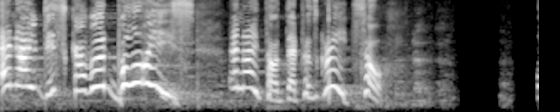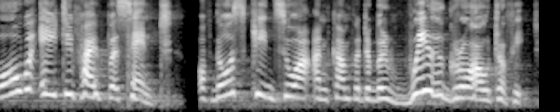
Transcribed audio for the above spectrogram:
I discovered boys. And I thought that was great. So, over 85% of those kids who are uncomfortable will grow out of it.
